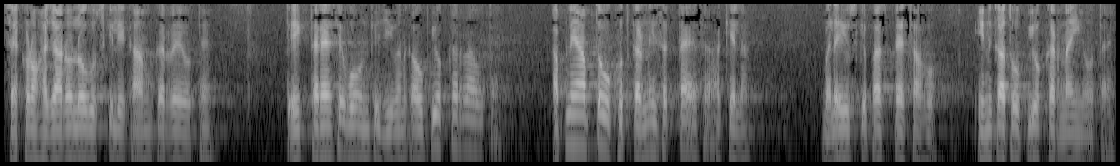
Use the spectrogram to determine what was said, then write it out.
सैकड़ों, हज़ारों लोग उसके लिए काम कर रहे होते हैं। तो एक तरह से वो उनके जीवन का उपयोग कर रहा होता है। अपने आप तो वो खुद कर नहीं सकता ऐसा अकेला। भले ही उसके पास पैसा हो, इनका तो उपयोग करना ही होता है।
